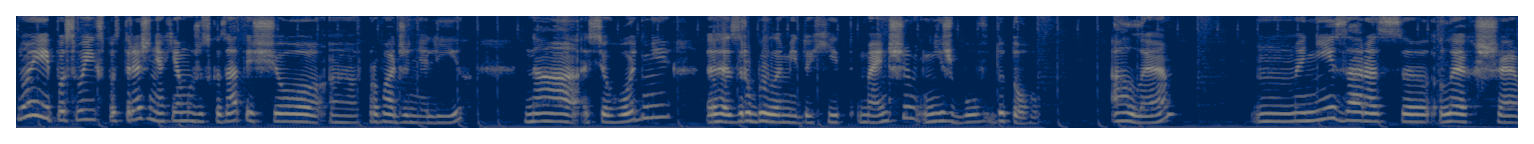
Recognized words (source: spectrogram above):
Ну і по своїх спостереженнях я можу сказати, що е, впровадження ліг на сьогодні е, зробила мій дохід меншим, ніж був до того. Але мені зараз е, легше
